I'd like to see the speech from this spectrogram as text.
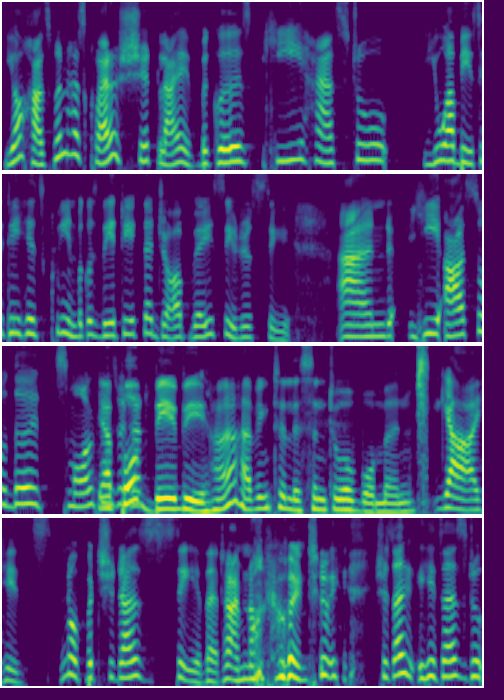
your husband has quite a shit life because he has to. You are basically his queen because they take their job very seriously. And he asks, so the small things Yeah, poor baby, huh? Having to listen to a woman. yeah, it's no, but she does say that I'm not going to. She says he says, Do,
